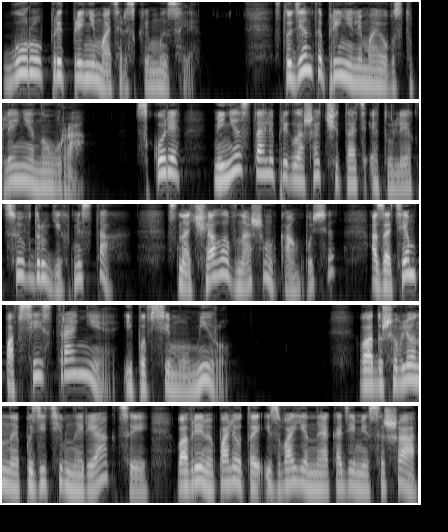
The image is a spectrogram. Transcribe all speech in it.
«Гуру предпринимательской мысли». Студенты приняли моё выступление на ура. Вскоре меня стали приглашать читать эту лекцию в других местах. Сначала в нашем кампусе, а затем по всей стране и по всему миру. Воодушевленная позитивной реакцией, во время полета из военной академии США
